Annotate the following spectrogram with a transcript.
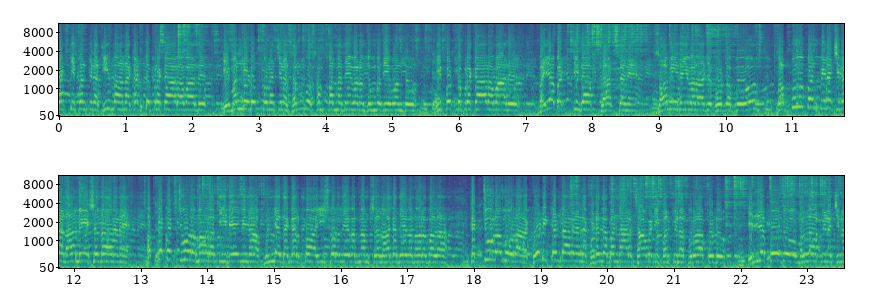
ಶಕ್ತಿ ಪಂಪಿನ ತೀರ್ಮಾನ ಕಟ್ಟು ಪ್ರಕಾರವಾದ ಈ ಮಣ್ಣುಡುಪ್ಪು ನಂಚಿನ ಸರ್ವ ಸಂಪನ್ನ ದೇವರ ದುಂಬದಿ ಒಂದು ಈ ಪೊಟ್ಟ ಪ್ರಕಾರವಾದ ಭಯಭಕ್ತಿದ ಪ್ರಾರ್ಥನೆ ಸ್ವಾಮಿ ದೇವರಾಜ ಕೋಟಪ್ಪು ಬಬ್ಬು ಪಂಪಿನ ಚಿನ ನಾಮೇಶಧಾರಣೆ ಅಪ್ಪ ಕಚ್ಚೂರ ಮಾಲತಿ ದೇವಿನ ಪುಣ್ಯದ ಗರ್ಭ ಈಶ್ವರ ದೇವರ ನಂಶ ನಾಗದೇವನವರ ಬಲ ಕಚ್ಚೂರ ಮೂಲ ಕೋಡಿ ಕಂಡಾರನ ಕೊಡಂಗ ಬಂಡಾರ ಚಾವಡಿ ಪಂಪಿನ ಪುರಾಪುಡು ಮಲ್ಲಾಪಿನ ಚಿನ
